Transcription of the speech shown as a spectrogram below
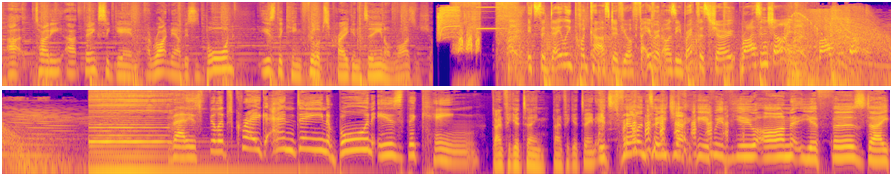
Uh, Tony, uh, thanks again. Uh, right now, this is Born is the King, Phillips, Craig, and Dean on Rise and Shine. It's the daily podcast of your favourite Aussie breakfast show, Rise and Shine. Rise and Shine. That is Phillips, Craig, and Dean. Born is the king. Don't forget Dean. Don't forget Dean. It's Fel and DJ here with you on your Thursday.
